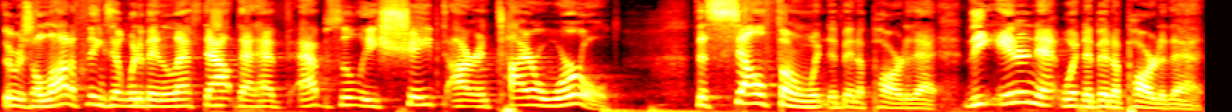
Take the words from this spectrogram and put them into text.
There was a lot of things that would have been left out that have absolutely shaped our entire world. The cell phone wouldn't have been a part of that. The internet wouldn't have been a part of that.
